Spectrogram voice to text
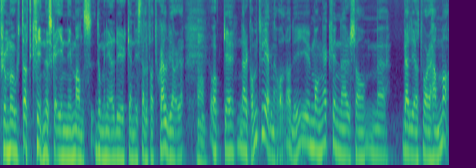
promota att kvinnor ska in i mansdominerade yrken istället för att själv göra det. Ja. Och eh, när det kommer till egna val, ja, det är ju många kvinnor som eh, väljer att vara hemma.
